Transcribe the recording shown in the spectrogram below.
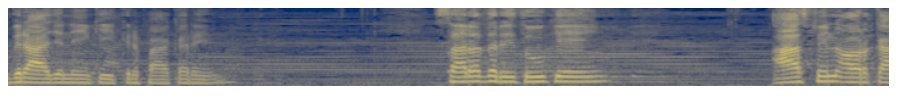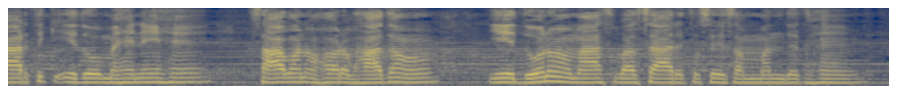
विराजने की कृपा करें। शरद ऋतु के आश्विन और कार्तिक ये दो महीने हैं, सावन और भादों ये दोनों मास वर्षा ऋतु से संबंधित हैं।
